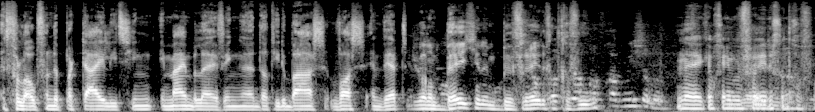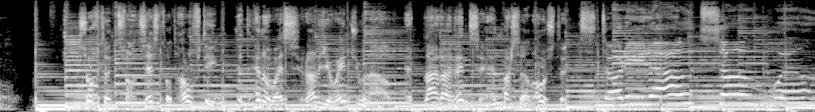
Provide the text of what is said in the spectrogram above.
Het verloop van de partij liet zien, in mijn beleving, uh, dat hij de baas was en werd. Heb je wel een beetje een bevredigend gevoel? Nee, ik heb geen bevredigend gevoel. Ochtends van 6 tot half 10, het NOS Radio 1 Journaal. Met Lara Rensen en Marcel Oosten. Started out so well.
